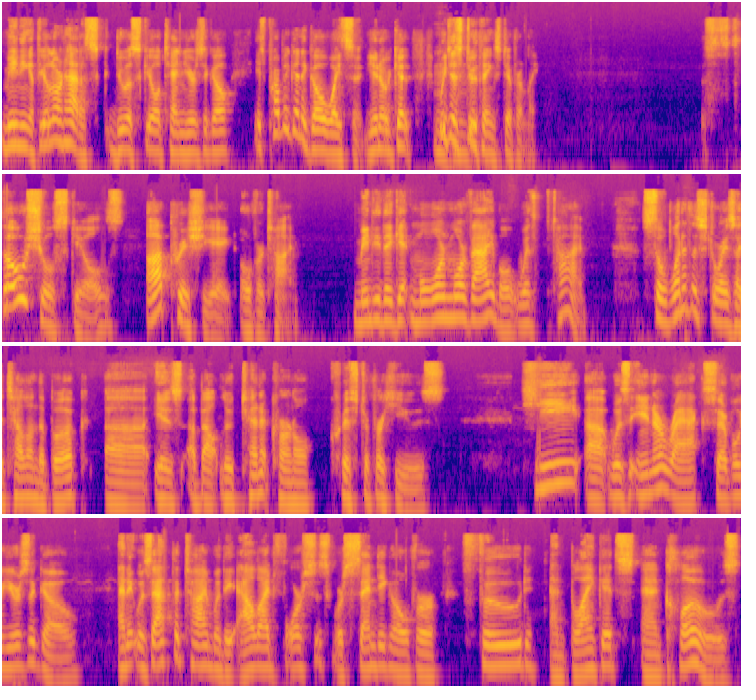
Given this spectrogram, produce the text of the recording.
Meaning, if you learn how to do a skill 10 years ago, it's probably going to go away soon. You know, get, we mm-hmm. just do things differently. Social skills appreciate over time meaning they get more and more valuable with time. So, one of the stories I tell in the book uh, is about Lieutenant Colonel Christopher Hughes. He uh, was in Iraq several years ago, and it was at the time when the Allied forces were sending over food and blankets and clothes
